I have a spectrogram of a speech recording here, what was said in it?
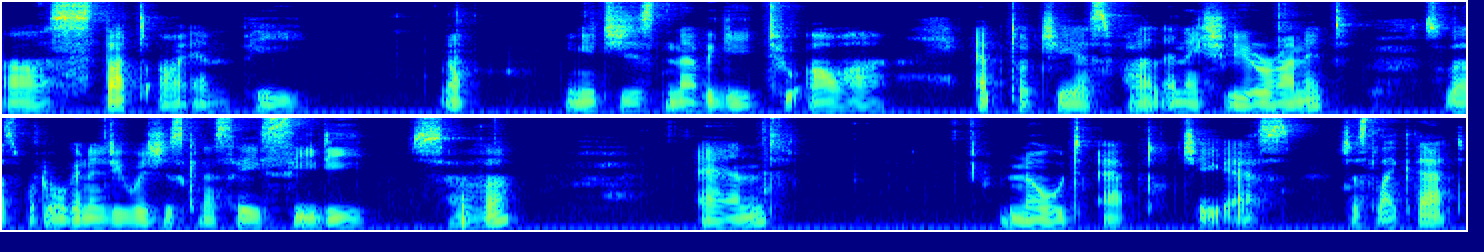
uh, start our np. Oh, we need to just navigate to our app.js file and actually run it. So that's what we're going to do. We're just going to say cd server and node app.js, just like that.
